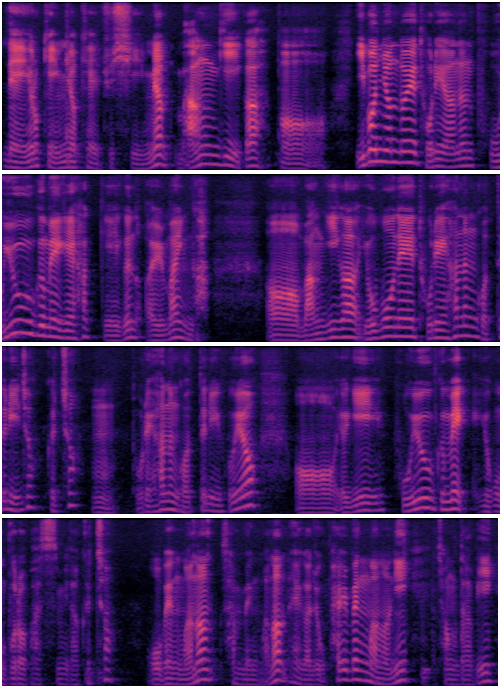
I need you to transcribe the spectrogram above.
네, 이렇게 입력해 주시면 만기가 어, 이번 연도에 도래하는 보유 금액의 합계액은 얼마인가? 어, 만기가 요번에 도래하는 것들이죠. 그쵸? 음, 도래하는 것들이고요. 어, 여기 보유 금액 요거 물어봤습니다. 그쵸? 500만 원, 300만 원 해가지고 800만 원이 정답이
